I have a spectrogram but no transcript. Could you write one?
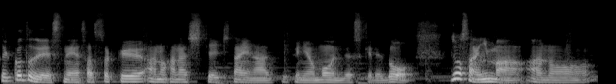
ということでですね、早速あの話していきたいなというふうに思うんですけれど、ジョーさん、今、あの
